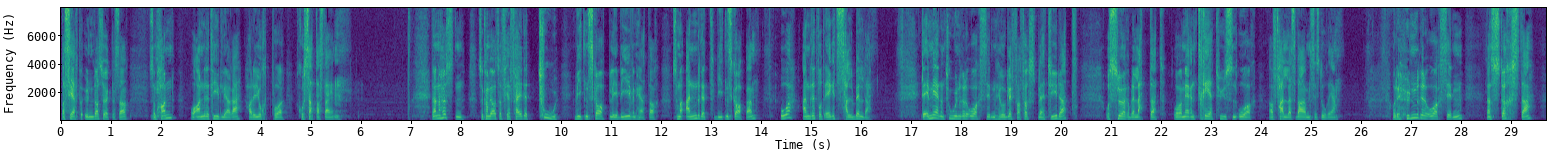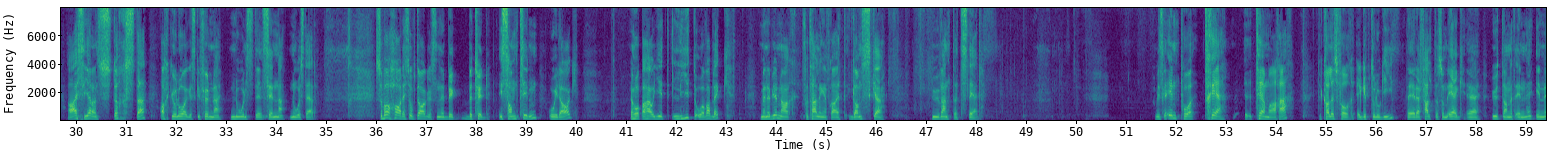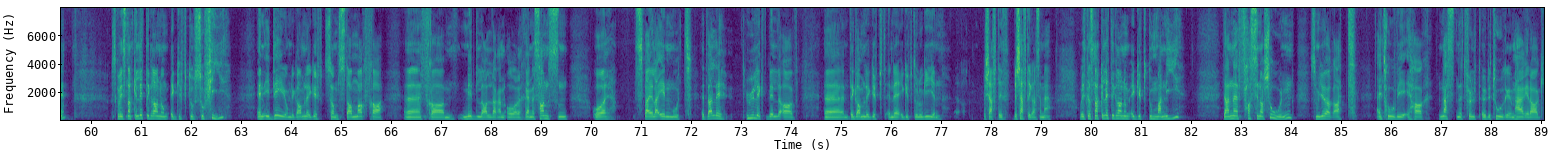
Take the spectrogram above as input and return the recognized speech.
basert på undersøkelser som han og andre tidligere hadde gjort på Rosetta-steinen. Denne høsten kan vi altså feire to vitenskapelige begivenheter som har endret vitenskapen og endret vårt eget selvbilde. Det er mer enn 200 år siden hieroglyfer først ble tydet, og sløret ble lettet over mer enn 3000 år av felles verdenshistorie. Og det er 100 år siden den største ja, jeg sier den største arkeologiske funnet noensinne noe sted. Så hva har disse oppdagelsene betydd i samtiden og i dag? Jeg håper her å gi et lite overblikk, men jeg begynner fortellingen fra et ganske uventet sted. Vi skal inn på tre eh, temaer her. Det kalles for egyptologi. Det er det feltet som jeg er utdannet inn i. Skal vi snakke litt om egyptosofi? En idé om det gamle Egypt som stammer fra, eh, fra middelalderen og renessansen, og speiler inn mot et veldig ulikt bilde av eh, det gamle Egypt enn det egyptologien beskjeftiger, seg med. Og vi skal snakke litt om egyptomani. Denne fascinasjonen som gjør at jeg tror vi har nesten et fullt auditorium her i dag.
